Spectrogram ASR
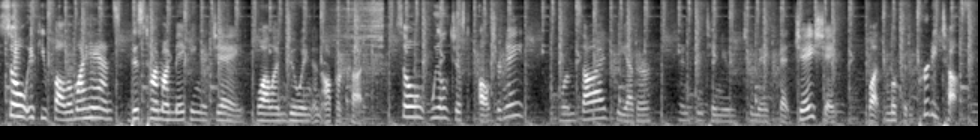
So if you follow my hands, this time I'm making a J while I'm doing an uppercut. So we'll just alternate one side, the other, and continue to make that J shape, but looking pretty tough.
